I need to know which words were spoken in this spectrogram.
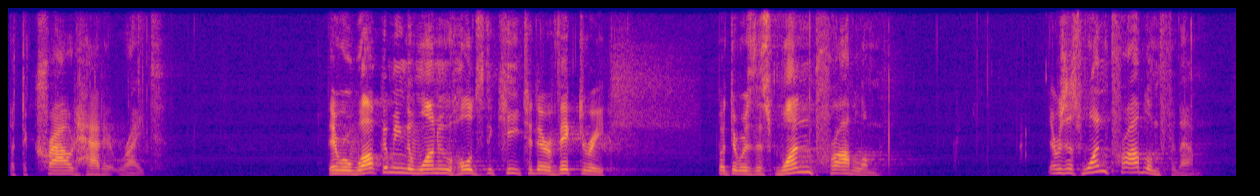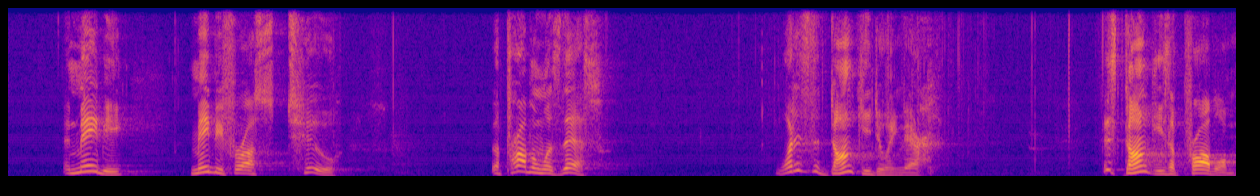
but the crowd had it right. They were welcoming the one who holds the key to their victory. But there was this one problem. There was this one problem for them. And maybe, maybe for us too. The problem was this what is the donkey doing there? This donkey's a problem.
